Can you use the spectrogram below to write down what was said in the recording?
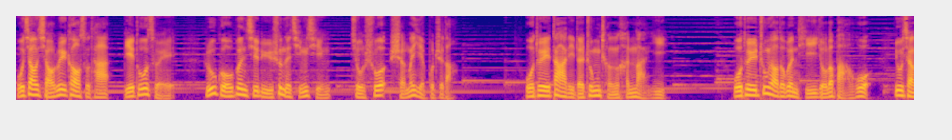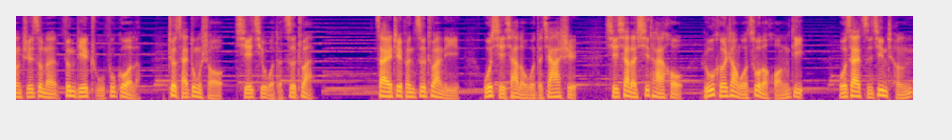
我叫小瑞告诉他别多嘴，如果问起旅顺的情形，就说什么也不知道。我对大理的忠诚很满意，我对重要的问题有了把握，又向侄子们分别嘱咐过了。这才动手写起我的自传，在这份自传里，我写下了我的家世，写下了西太后如何让我做了皇帝，我在紫禁城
